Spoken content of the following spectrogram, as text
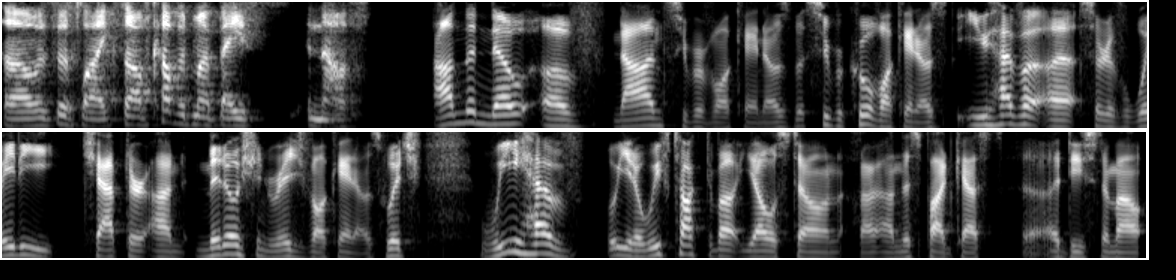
I was just like, so I've covered my base enough. On the note of non super volcanoes, but super cool volcanoes, you have a, a, sort of weighty chapter on mid ocean ridge volcanoes, which we have, you know, we've talked about Yellowstone on this podcast a decent amount.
